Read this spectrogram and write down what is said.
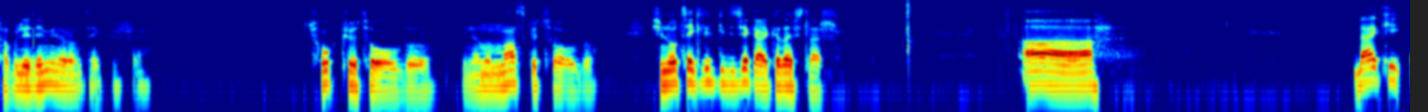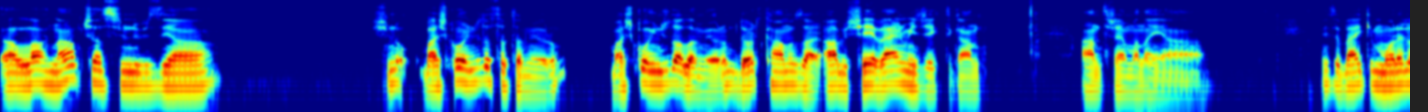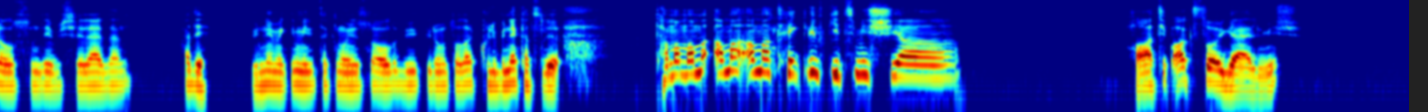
Kabul edemiyorum teklifi. Çok kötü oldu. İnanılmaz kötü oldu. Şimdi o teklif gidecek arkadaşlar. Aa. Belki Allah ne yapacağız şimdi biz ya? Şimdi başka oyuncu da satamıyorum. Başka oyuncu da alamıyorum. 4K'mız var. Abi şeye vermeyecektik an antrenmana ya. Neyse belki moral olsun diye bir şeylerden. Hadi. Ünlü emekli milli takım oyuncusu oldu. Büyük bir umut olarak kulübüne katılıyor. tamam ama ama ama teklif gitmiş ya. Hatip Aksoy gelmiş.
